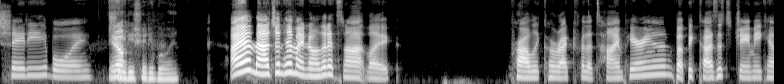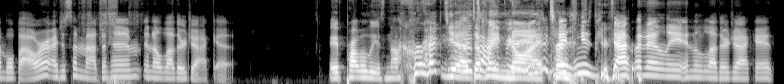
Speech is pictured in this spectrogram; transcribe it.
shady boy. you know shady, shady boy. I imagine him. I know that it's not like probably correct for the time period, but because it's Jamie Campbell Bower, I just imagine him in a leather jacket. It probably is not correct Yeah, the definitely time not. period. Time But he's period. definitely in a leather jacket.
